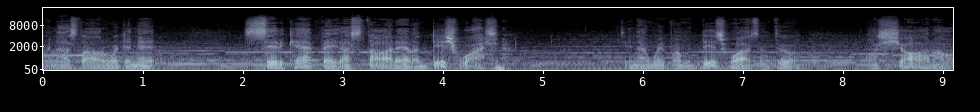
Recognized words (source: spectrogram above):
When I started working at City Cafe, I started at a dishwasher. Then I went from a dishwasher to a, a shard off.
